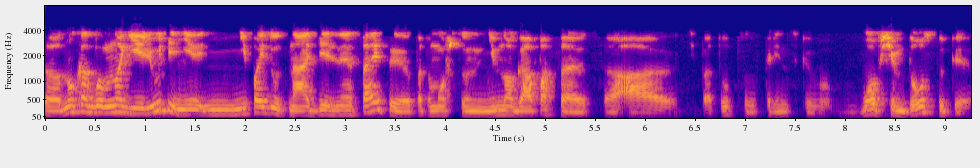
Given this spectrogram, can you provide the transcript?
ну как бы многие люди не, не пойдут на отдельные сайты, потому что немного опасаются, а типа тут, в принципе, в общем доступе,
